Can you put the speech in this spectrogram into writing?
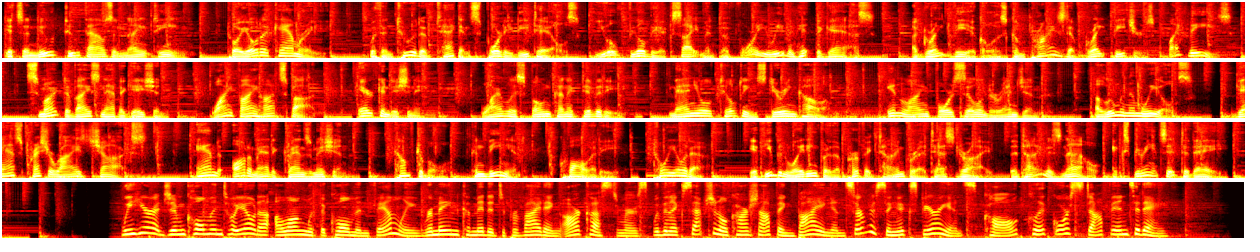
It's a new 2019 Toyota Camry. With intuitive tech and sporty details, you'll feel the excitement before you even hit the gas. A great vehicle is comprised of great features like these. Smart device navigation, Wi-Fi hotspot, air conditioning, wireless phone connectivity, manual tilting steering column, inline four-cylinder engine, aluminum wheels, gas pressurized shocks, and automatic transmission. Comfortable, convenient, quality. Toyota. If you've been waiting for the perfect time for a test drive, the time is now. Experience it today. We here at Jim Coleman Toyota, along with the Coleman family, remain committed to providing our customers with an exceptional car shopping, buying, and servicing experience. Call, click, or stop in today.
